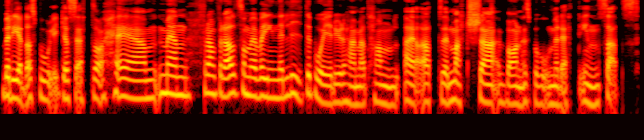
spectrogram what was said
beredas på olika sätt. Då. Ehm, men framför allt som jag var inne lite på är det ju det här med att, handla, att matcha barnens behov med rätt insats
